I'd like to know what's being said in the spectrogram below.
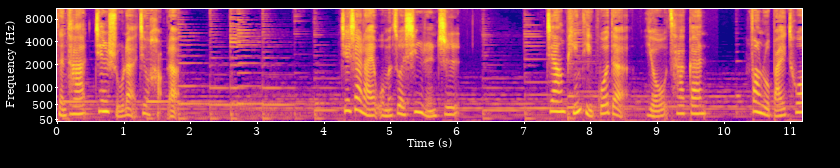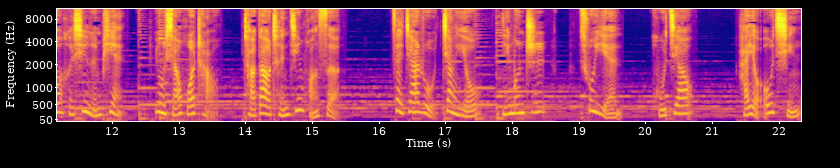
等它煎熟了就好了。接下来我们做杏仁汁，将平底锅的。油擦干，放入白托和杏仁片，用小火炒，炒到呈金黄色，再加入酱油、柠檬汁、粗盐、胡椒，还有欧芹，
